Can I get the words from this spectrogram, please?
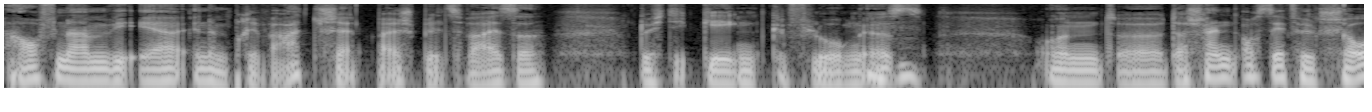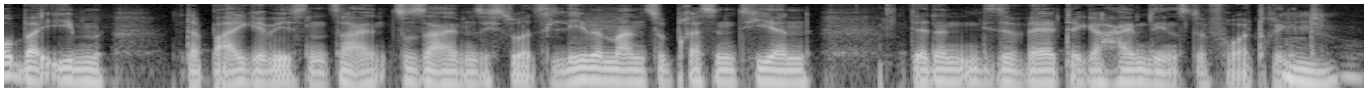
Aufnahmen, wie er in einem Privatchat beispielsweise durch die Gegend geflogen mhm. ist. Und äh, da scheint auch sehr viel Show bei ihm dabei gewesen sein, zu sein, sich so als Lebemann zu präsentieren, der dann in diese Welt der Geheimdienste vordringt. Mhm.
